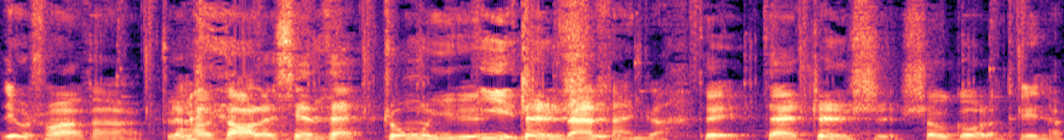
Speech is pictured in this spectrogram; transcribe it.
又出尔反尔，然后到了现在，终于 一直正式在反转。对，在正式收购了 Twitter。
